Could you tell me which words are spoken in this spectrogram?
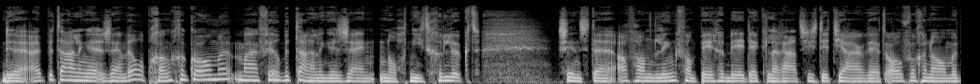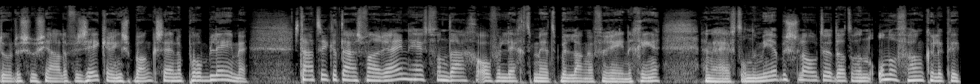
De uitbetalingen zijn wel op gang gekomen, maar veel betalingen zijn nog niet gelukt. Sinds de afhandeling van PGB-declaraties dit jaar werd overgenomen door de Sociale Verzekeringsbank zijn er problemen. Staatssecretaris Van Rijn heeft vandaag overlegd met belangenverenigingen en hij heeft onder meer besloten dat er een onafhankelijke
